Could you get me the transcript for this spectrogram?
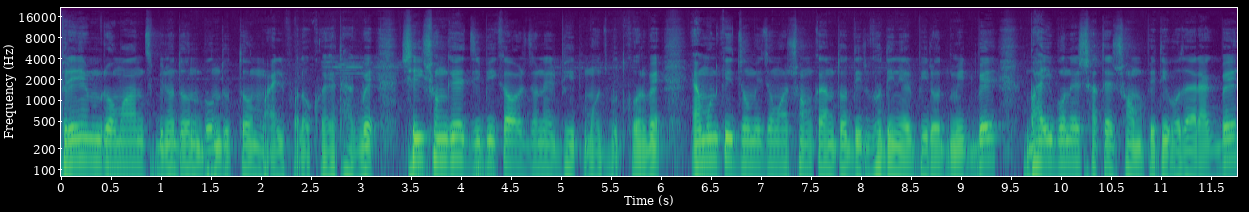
প্রেম রোমাঞ্চ বিনোদন, বন্ধুত্ব মাইল ফলক হয়ে থাকবে। সেই সঙ্গে জীবিকা অর্জনের ভিত মজবুত করবে। এমনকি জমি জমা সংক্রান্ত দীর্ঘদিনের বিরোধ মিটবে। ভাই বোনের সাথে সম্প্রীতি বজায় রাখবে।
